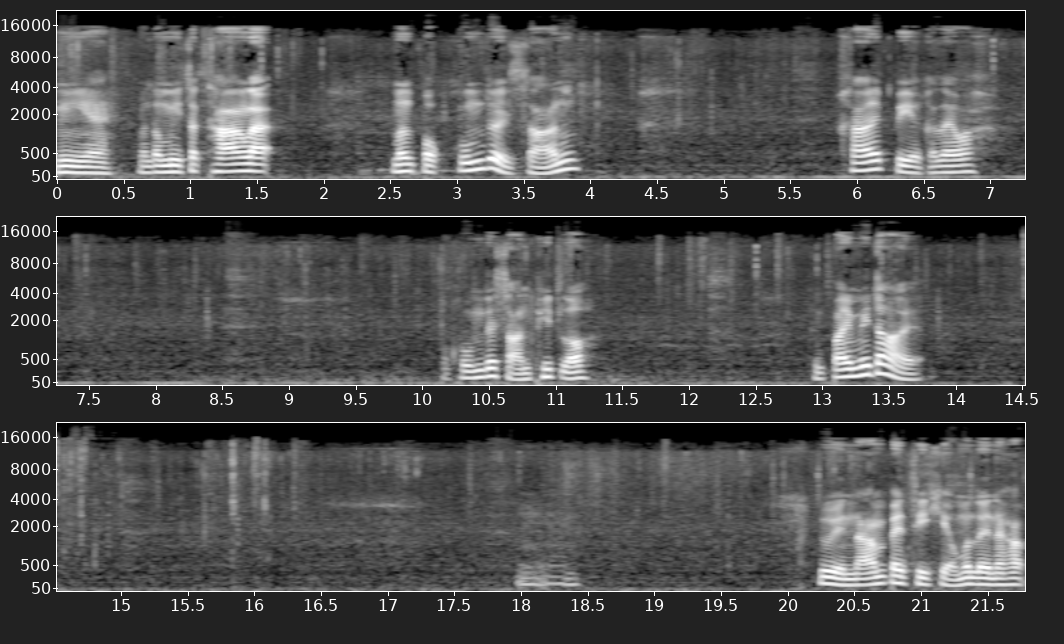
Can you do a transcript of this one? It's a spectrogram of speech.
นี่ไง มันต้องมีสักทางละ มันปกคลุมด้วยสาร คล้ายเปียกอะไรวะ ปกคลุมด้วยสารพิษเหรอ ถึงไปไม่ได้อะดูเห็นน้ำเป็นสีเขียวหมดเลยนะครับ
